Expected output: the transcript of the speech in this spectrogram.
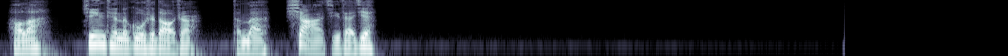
好了，今天的故事到这儿，咱们下集再见。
